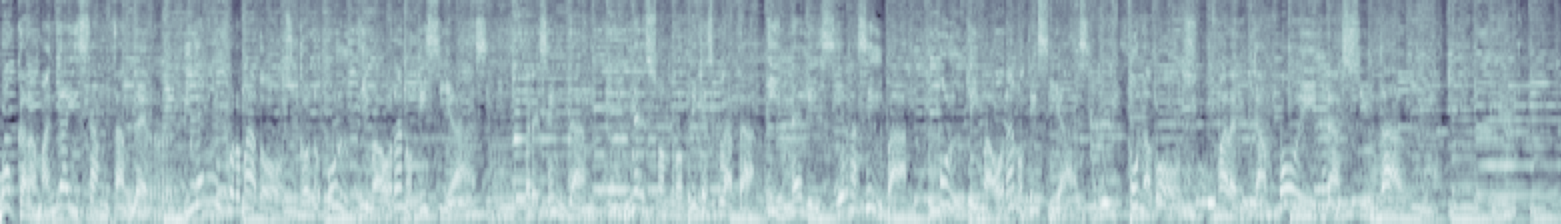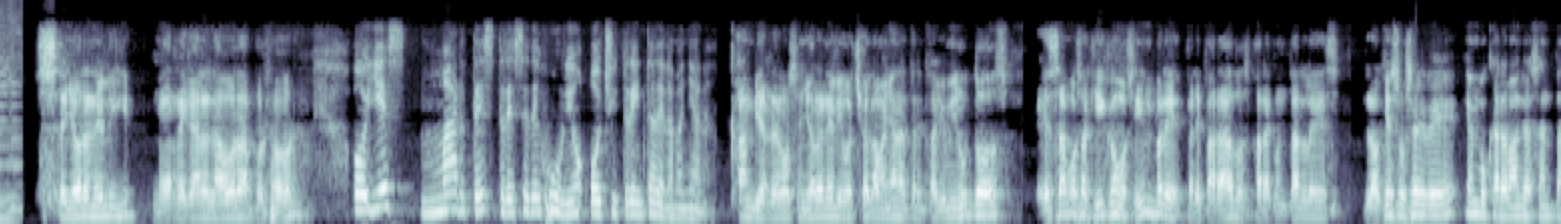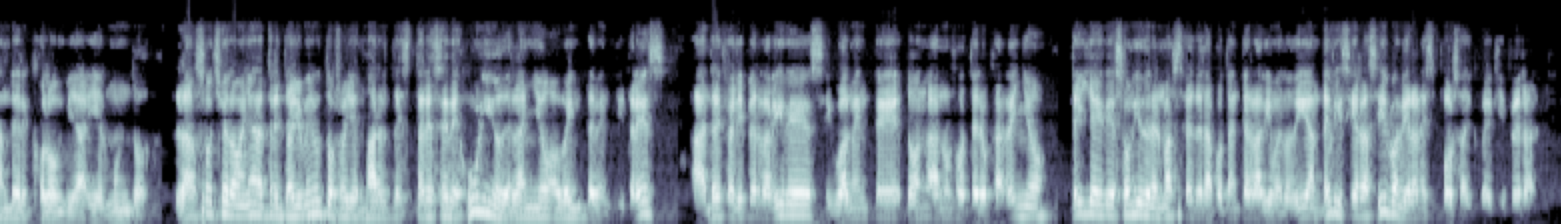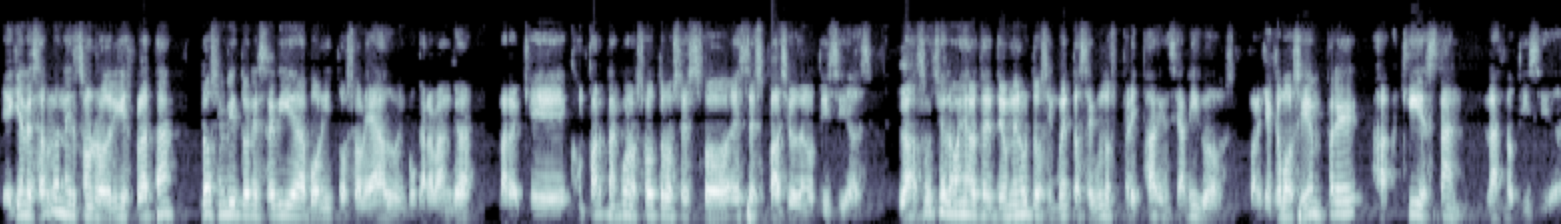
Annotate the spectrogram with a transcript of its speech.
Bucaramanga y Santander, bien informados con Última Hora Noticias. Presentan Nelson Rodríguez Plata y Nelly Sierra Silva. Última Hora Noticias. Una voz para el campo y la ciudad. Señora Nelly, ¿me regala la hora, por favor? Hoy es martes 13 de junio, 8 y 30 de la mañana. Cambia el reloj, señora Nelly, 8 de la mañana, 31 minutos. Estamos aquí, como siempre, preparados para contarles lo que sucede en Bucaramanga, Santander, Colombia y el mundo. Las 8 de la mañana, 31 minutos. Hoy es martes 13 de junio del año 2023. Andrés Felipe Ramírez, igualmente don Arnulfo Otero Carreño, DJ de sonido en el máster de la potente radio Melodía, Andeli Sierra Silva, mi gran esposa y coequipera. Y quien les habla, Nelson Rodríguez Plata. Los invito en este día bonito, soleado en Bucaramanga para que compartan con nosotros eso, este espacio de noticias. Las 8 de la mañana, 31 minutos, 50 segundos. Prepárense, amigos, porque como siempre, aquí están las noticias.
